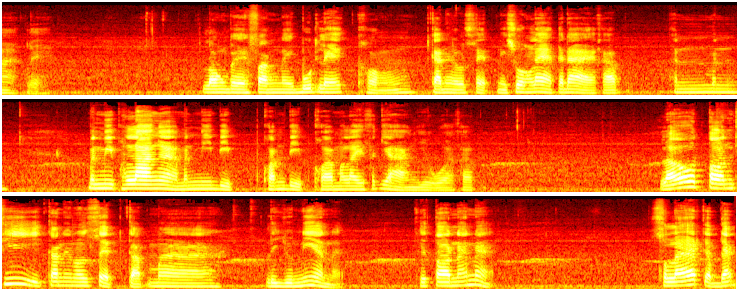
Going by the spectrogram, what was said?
มาก ๆ เลย ลองไปฟังในบูตเล็กของการเนโรเซตในช่วงแรกก็ได้ครับ มันมันมันมีพลังอะ มันมีดิบความดิบความอะไรสักอย่างอยู่อะครับ แล้วตอนที่ Guns N' Roses กลับมา reunion อะ คือตอนนั้นน่ะ Slash กับ Duff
